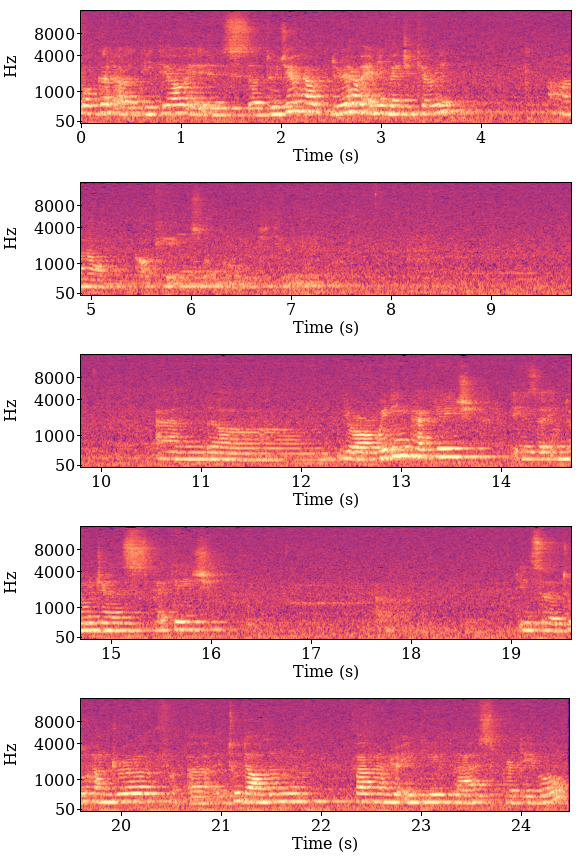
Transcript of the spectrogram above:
forgot a detail. Is uh, do you have do you have any vegetarian? Uh, no. Okay, so no vegetarian. And um, your wedding package is an indulgence package. Uh, it's a 200, uh, 2,588 plus per table.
